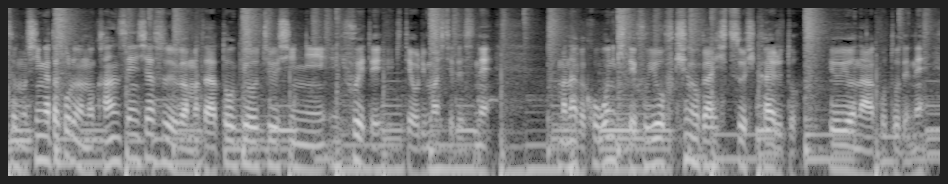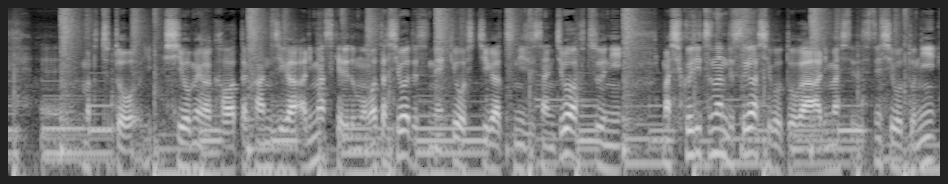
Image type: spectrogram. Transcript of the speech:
その新型コロナの感染者数がまた東京を中心に増えてきておりましてですねまあ、なんかここに来て不要不急の外出を控えるというようなことでね、えー、またちょっと潮目が変わった感じがありますけれども私はですね今日7月23日は普通に、まあ、祝日なんですが仕事がありましてですね仕事に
